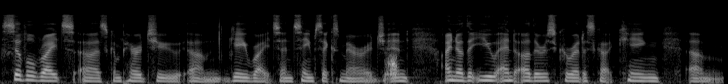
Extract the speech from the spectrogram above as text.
civil rights uh, as compared to um, gay rights and same sex marriage. And I know that you and others, Coretta Scott King, um,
